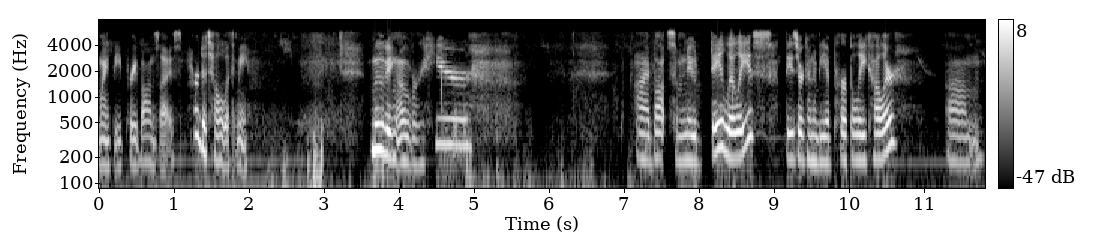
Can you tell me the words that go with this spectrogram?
might be pre-bonsais. Hard to tell with me. Moving over here, I bought some new daylilies. These are going to be a purpley color. Um,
